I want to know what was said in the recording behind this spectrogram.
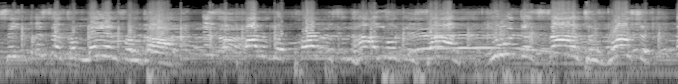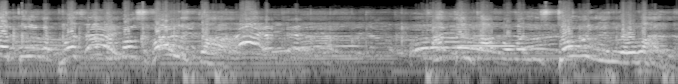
See, it's a command from God. It's a part of your purpose and how you're designed. You're designed to worship and be in the presence of the most holy God. I thank God for what he's doing in your life.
